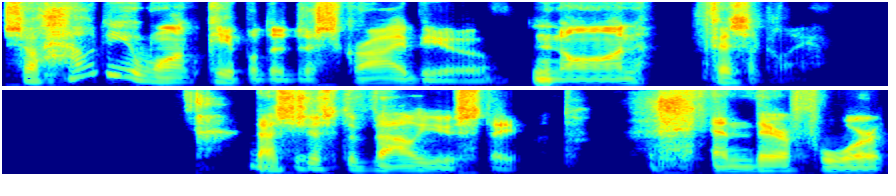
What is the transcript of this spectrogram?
so how do you want people to describe you non-physically? That's just a value statement. And therefore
